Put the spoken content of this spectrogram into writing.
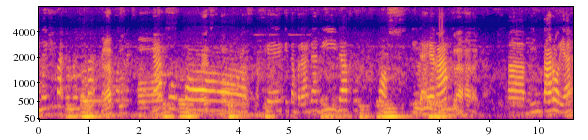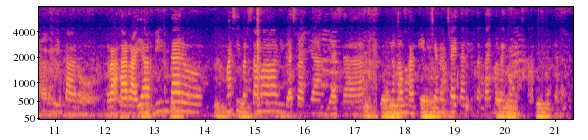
mana ini Mbak namanya Mbak? Dapur pos. Dapur pos. Oke, kita berada di dapur pos di daerah Geraha Raya. uh, Bintaro ya, Bintaro. Geraha Raya Bintaro. Masih bersama Liga Islam yang biasa. Vlog kami di channel Caitan Entertainment like comment subscribe.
